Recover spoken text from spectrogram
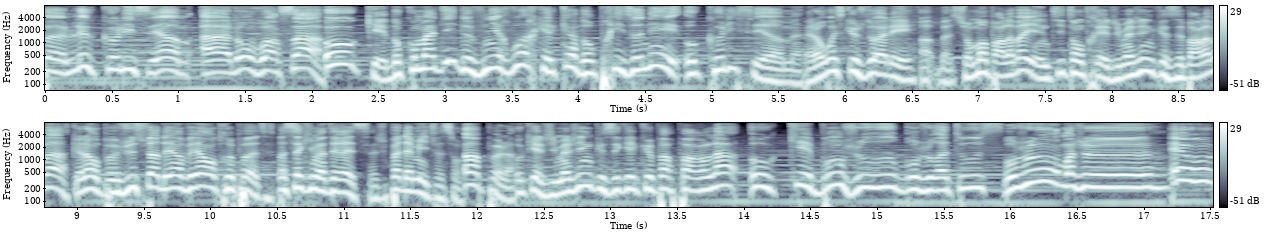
le Coliseum. Allons voir ça. Ok donc on m'a dit de venir voir quelqu'un d'emprisonné au Coliseum. Alors où est-ce que je dois aller? Ah bah sûrement par là-bas il y a une petite entrée. J'imagine que c'est par là-bas. Parce que là on peut juste faire des 1v1 entre potes. C'est pas ça qui m'intéresse. J'ai pas d'amis de toute façon. Hop là. Ok j'imagine que c'est quelque part par là. Ok bonjour Bonjour à tous. Bonjour moi je... Eh oh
